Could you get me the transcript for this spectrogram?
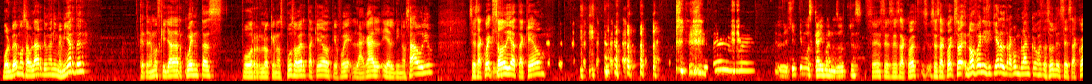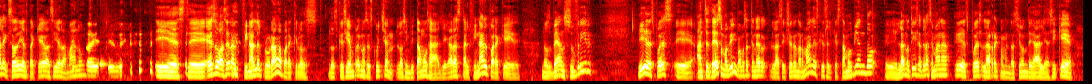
volvemos a hablar de un anime mierder. Que tenemos que ya dar cuentas por lo que nos puso a ver Takeo, que fue la Gal y el dinosaurio. Se sacó Exodia Takeo. Legítimos Kaiba nosotros. Sí, sí, se sacó, se sacó No fue ni siquiera el dragón blanco ojos azules, se sacó el Exodia el taqueo así de la mano. y este, eso va a ser al final del programa para que los, los que siempre nos escuchan, los invitamos a llegar hasta el final para que nos vean sufrir. Y después, eh, antes de eso más bien, vamos a tener las secciones normales, que es el que estamos viendo, eh, las noticias de la semana y después la recomendación de Ale. Así que...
